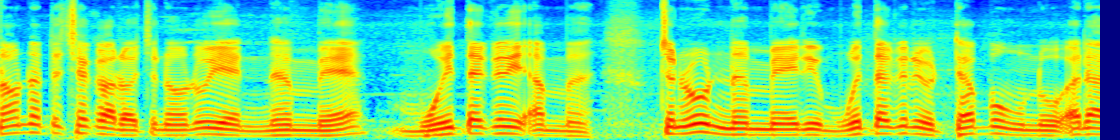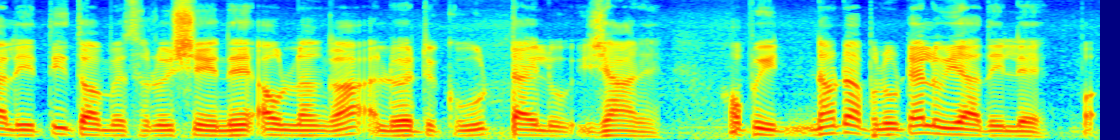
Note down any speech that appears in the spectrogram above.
နောက်တစ်ချက်ကတော့ကျွန်တော်တို့ရဲ့နာမည်မွေးတက်ကလေးအမှန်ကျွန်တော်တို့နာမည်တွေမွေးတက်ကလေးဓာတ်ပုံတို့အဲ့ဒါလေးတည်သွားမယ်ဆိုလို့ရှိရင်လည်းအောက်လန်ကအလွယ်တကူတိုက်လို့ရတယ်ဟုတ်ပြီနောက်တော့ဘယ်လိုတိုက်လို့ရသေးလဲပေါ့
